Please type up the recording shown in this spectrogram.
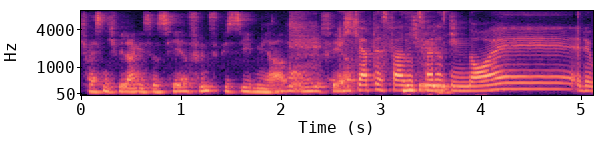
Ich weiß nicht, wie lange ist das her? Fünf bis sieben Jahre ungefähr? Ich glaube, das war so 2009. Äh,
